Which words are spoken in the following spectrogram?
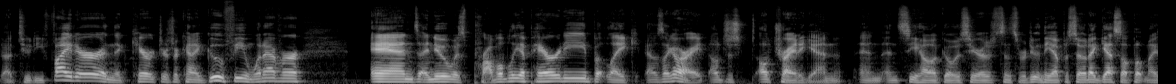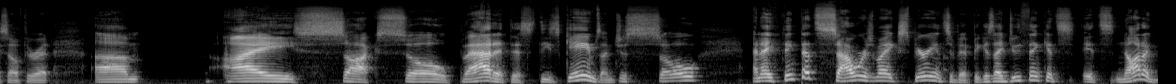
a 2D fighter, and the characters are kind of goofy and whatever and I knew it was probably a parody, but like I was like, all right, I'll just I'll try it again and and see how it goes here. Since we're doing the episode, I guess I'll put myself through it. Um, I suck so bad at this these games. I'm just so and I think that sours my experience a bit because I do think it's it's not a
